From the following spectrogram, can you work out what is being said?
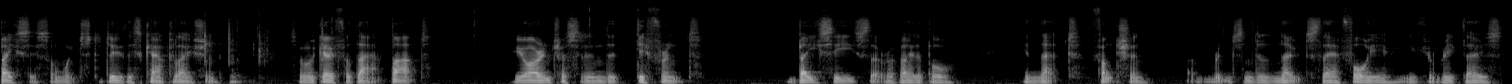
basis on which to do this calculation. So we'll go for that. But if you are interested in the different bases that are available in that function, I've written some little notes there for you. You can read those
